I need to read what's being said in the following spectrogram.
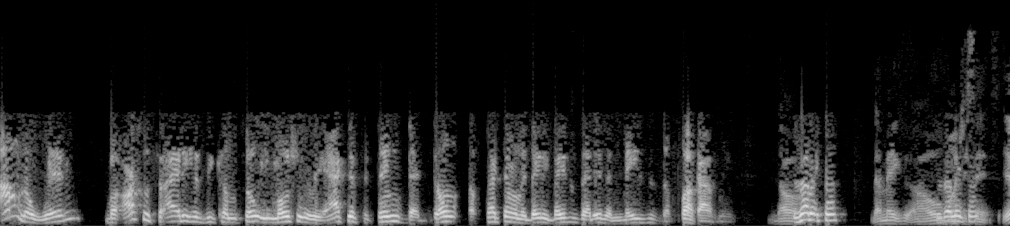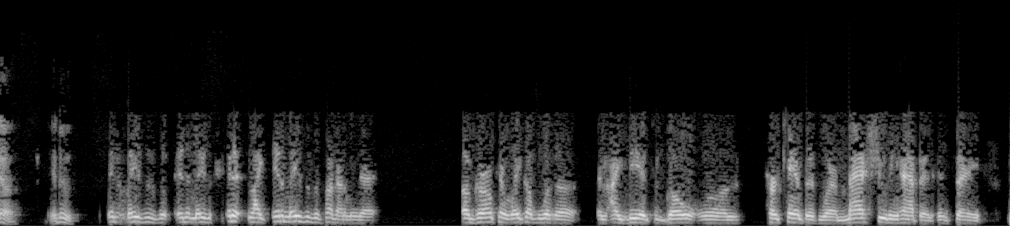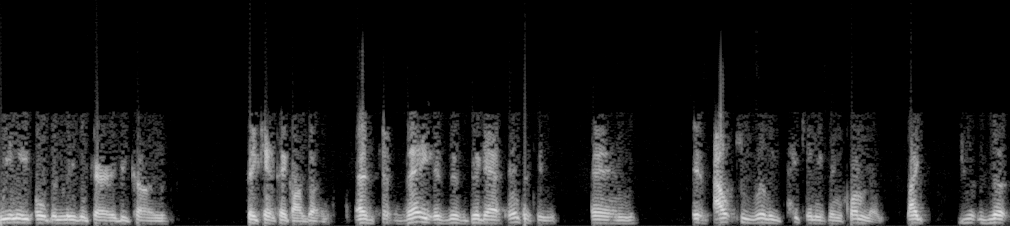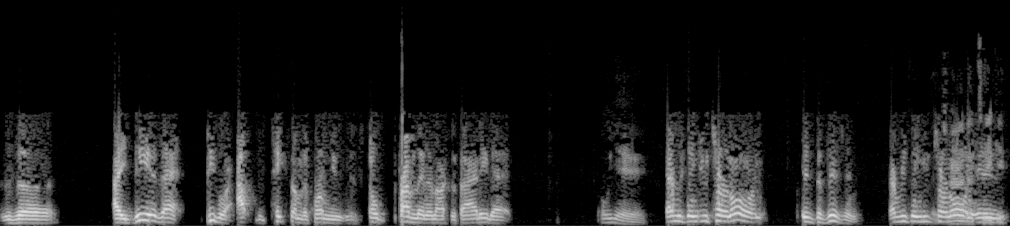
I don't know when, but our society has become so emotionally reactive to things that don't affect them on a daily basis that it amazes the fuck out of me. No, Does that make sense? that makes a whole Does that bunch make of sense? sense. Yeah, it do. It amazes the, it amazes it like it amazes the fuck out of me that a girl can wake up with a an idea to go on her campus where mass shooting happened and say we need open legal carry because they can't take our guns. As if they is this big ass entity and is out to really take anything from them. Like the the idea that people are out to take something from you is so prevalent in our society that Oh yeah, everything you turn on is division. Everything you turn on is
